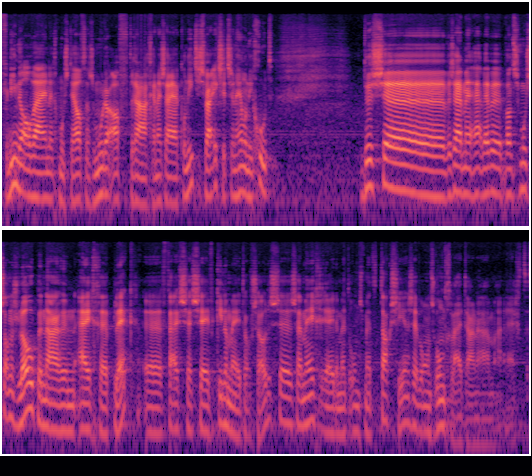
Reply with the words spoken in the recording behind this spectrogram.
verdiende al weinig, moest de helft aan zijn moeder afdragen. En hij zei, ja, condities waar ik zit zijn helemaal niet goed. Dus eh, we zijn, we hebben, want ze moesten anders lopen naar hun eigen plek. eh 5, 6, 7 kilometer of zo. Dus eh, ze zijn meegereden met ons met de taxi. En ze hebben ons rondgeleid daarna. Maar echt,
